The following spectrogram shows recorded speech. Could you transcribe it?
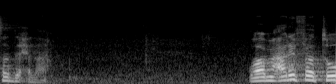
saddexda waa macrifatu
